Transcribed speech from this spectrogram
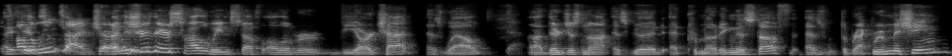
it's it's- Halloween time, Charlie. i'm sure there's halloween stuff all over vr chat as well Yeah. uh, they're just not as good at promoting this stuff as Mhm. the rec room machine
